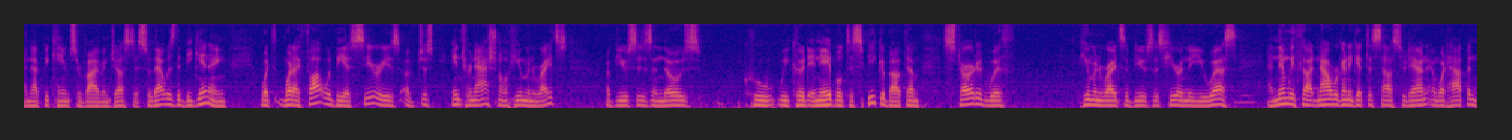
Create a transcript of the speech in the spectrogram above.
and that became Surviving Justice. So that was the beginning. What, what I thought would be a series of just international human rights abuses and those who we could enable to speak about them started with human rights abuses here in the US. Mm-hmm. And then we thought, now we're going to get to South Sudan. And what happened?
